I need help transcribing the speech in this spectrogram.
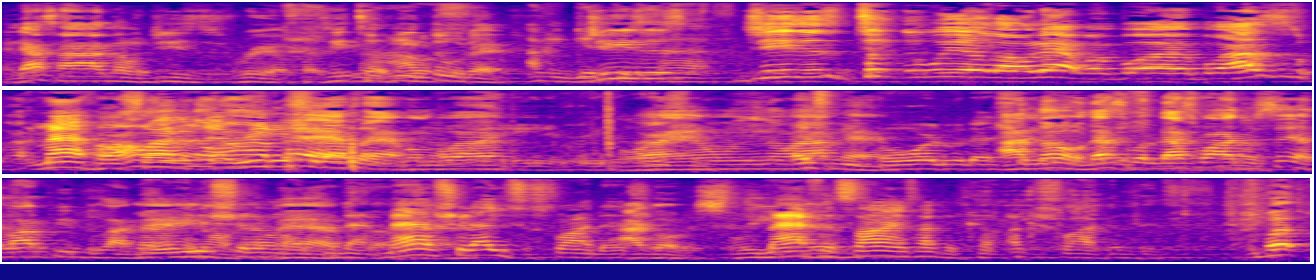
And that's how I know Jesus is real because he took No, me was- through that. I can get Jesus. Jesus took the wheel on that one, boy. Boy, I, was, Math bro, I don't even know how I reading passed was that like, one, boy. I hate it. reading. Boy, I don't even know I be bored with that shit. I know. That's what. That's why I just said a lot of people like, man, I reading ain't on shit that on math that math man. shit. I used to slide that. I go to sleep. Math man. and science, I could I could slide them bitches. But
